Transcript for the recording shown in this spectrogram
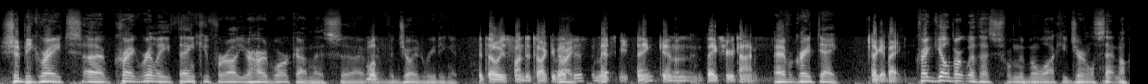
Should be great. Uh, Craig, really, thank you for all your hard work on this. Uh, well, I've enjoyed reading it. It's always fun to talk to you about right. this. It makes me think, and thanks for your time. Have a great day. Okay, bye. Craig Gilbert with us from the Milwaukee Journal Sentinel.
